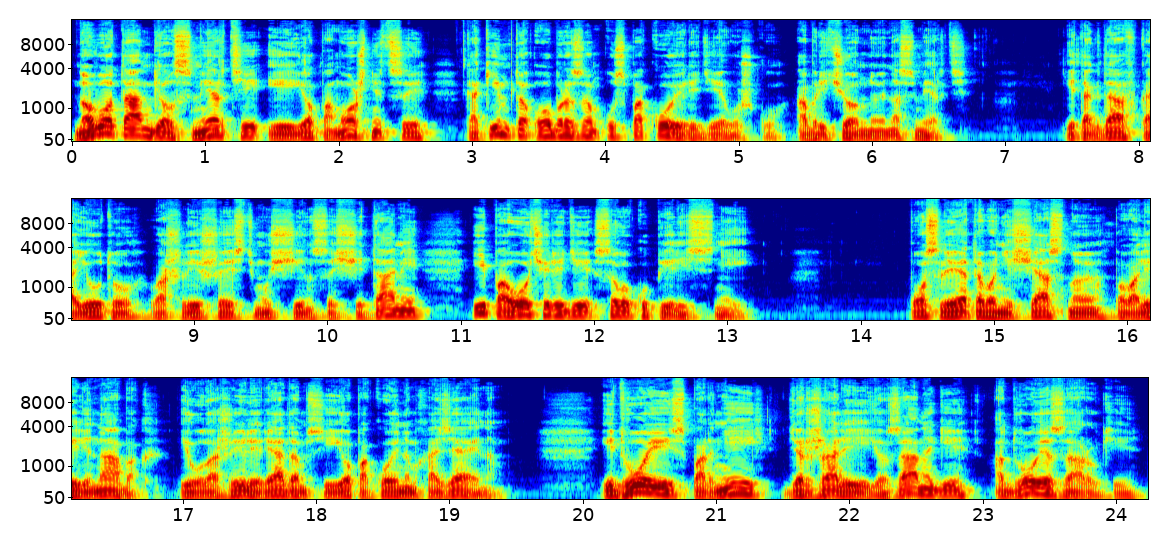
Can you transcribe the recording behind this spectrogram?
Но вот ангел смерти и ее помощницы каким-то образом успокоили девушку, обреченную на смерть. И тогда в каюту вошли шесть мужчин со щитами и по очереди совокупились с ней. После этого несчастную повалили на бок и уложили рядом с ее покойным хозяином. И двое из парней держали ее за ноги, а двое за руки.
